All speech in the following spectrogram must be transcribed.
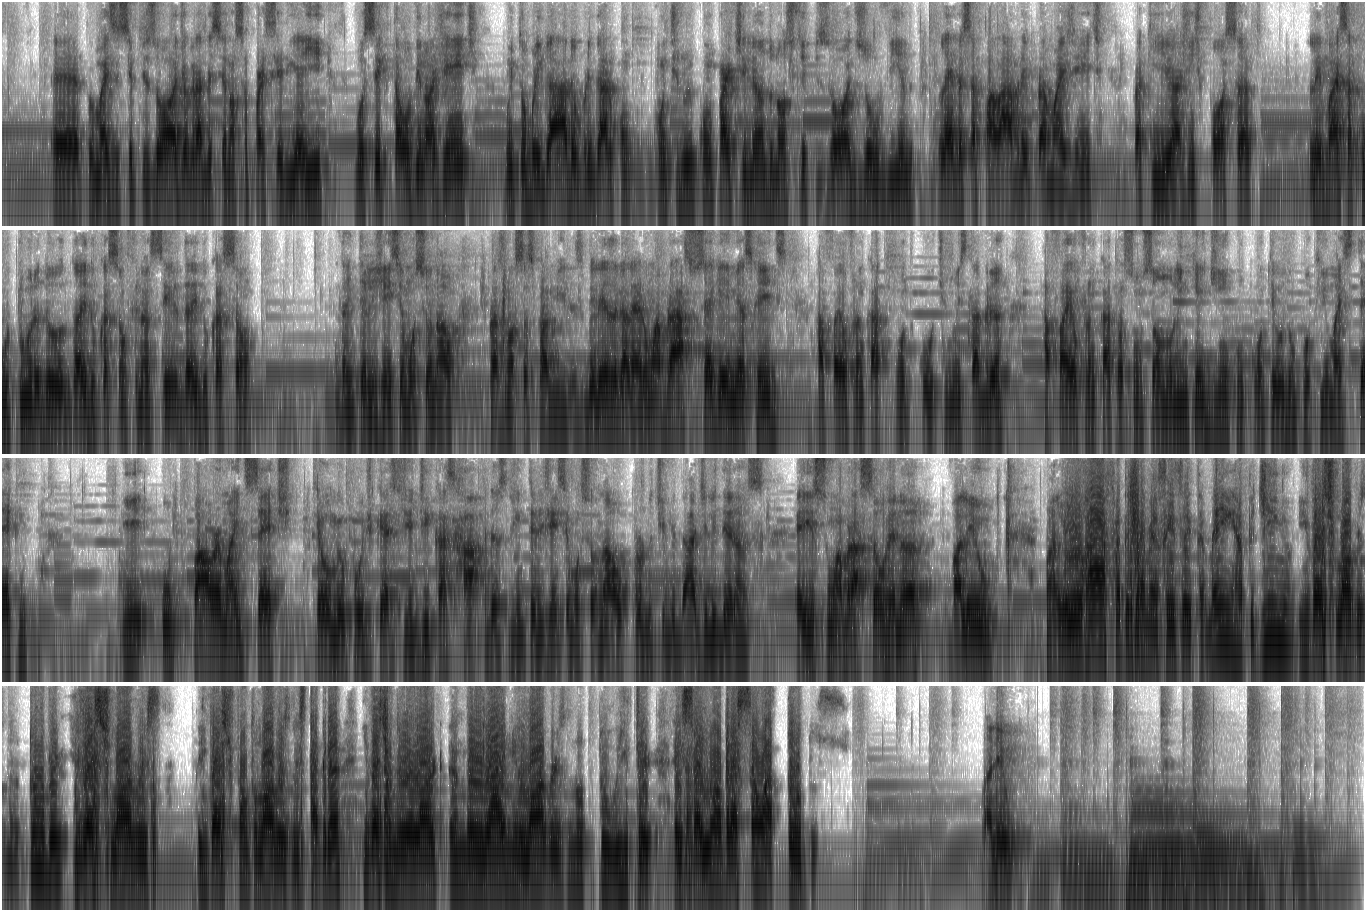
é, por mais esse episódio, agradecer a nossa parceria aí. Você que está ouvindo a gente, muito obrigado, obrigado. Continue compartilhando nossos episódios, ouvindo, leve essa palavra aí para mais gente, para que a gente possa levar essa cultura do, da educação financeira, da educação da inteligência emocional para as nossas famílias. Beleza, galera? Um abraço, segue aí minhas redes, rafaelfrancato.coach no Instagram, Rafael Francato Assunção no LinkedIn, com conteúdo um pouquinho mais técnico, e o Power Mindset que é o meu podcast de dicas rápidas de inteligência emocional, produtividade e liderança. É isso, um abração, Renan. Valeu! Valeu, Rafa. Deixar minhas redes aí também, rapidinho. Invest Lovers no YouTube, Invest Lovers, Invest.lovers no Instagram, Invest Underline Lovers no Twitter. É isso aí, um abração a todos. Valeu!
